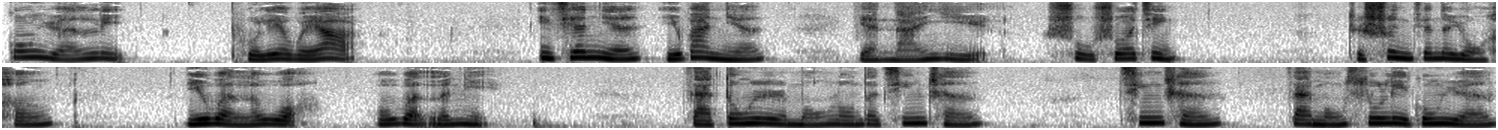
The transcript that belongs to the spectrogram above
公园里，普列维尔。一千年，一万年。也难以述说尽这瞬间的永恒。你吻了我，我吻了你。在冬日朦胧的清晨，清晨在蒙苏利公园，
